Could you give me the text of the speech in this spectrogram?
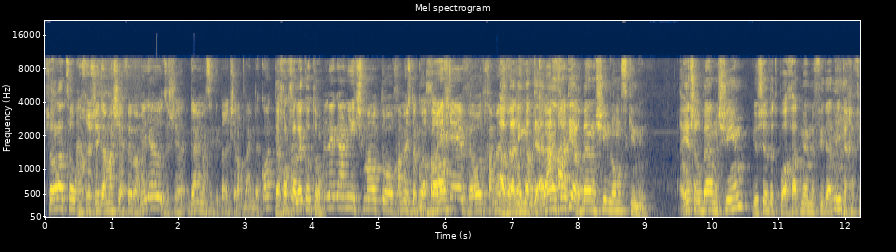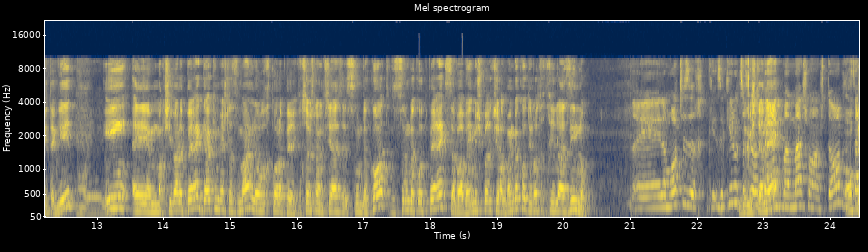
אפשר לעצור. אני חושב שגם מה שיפה במדיה הזאת זה שגם אם עשיתי פרק של 40 דקות, אתה יכול לחלק אותו. רגע אני אשמע אותו 5 דקות נכון. ברכב ועוד 5 דקות אבל עם הטענה במקלחת. הזאת הרבה אנשים לא מסכימים. יש הרבה אנשים, יושבת פה אחת מהם לפי דעתי, תכף היא תגיד, אוי, אוי, אוי. היא אה, מקשיבה לפרק רק אם יש לה זמן לאורך כל הפרק. עכשיו יש לה נסיעה של 20 דקות, 20 דקות פרק, סבבה, אם יש פרק של 40 דקות היא לא תתחיל להאזין לו. אה, למרות שזה זה כאילו זה צריך להיות? פרק ממש ממש טוב. זה אוקיי.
